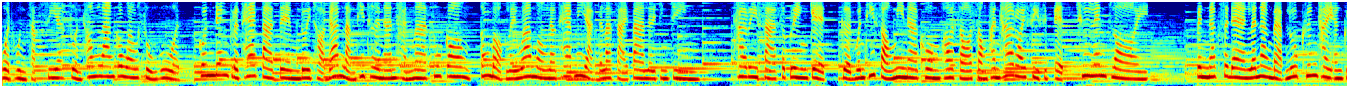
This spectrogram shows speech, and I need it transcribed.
อวดหุ่นสับเซีย ส่วนท่องล่างก็เวาสูงอวด ก้นเด้งกระแทกตาเต็ม โดยเฉาะด้านหลังที่เธอนั้นหันมาสู้กล้อง ต้องบอกเลยว่ามองแล้วแทบไม่อยากจะละสายตาเลยจริง ๆ คารีสาสปริงเกต เกิดวันที่ 2 มีนาคม พศ 2541 ชื่อเล่นพลอย เป็นนักแสดงและนางแบบลูกครึ่งไทยอังก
